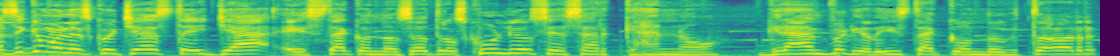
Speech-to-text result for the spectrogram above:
Así como lo escuchaste, ya está con nosotros Julio César Cano, gran periodista, conductor,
